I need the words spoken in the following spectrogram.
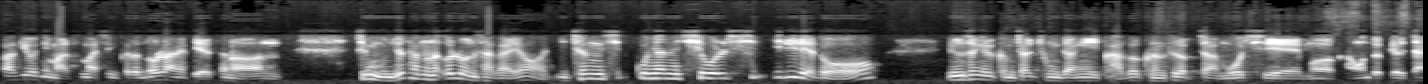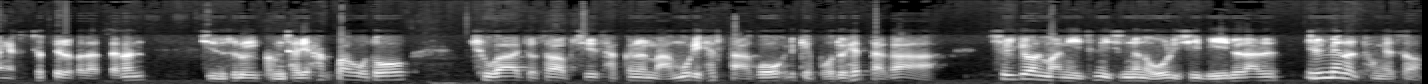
박 의원님 말씀하신 그런 논란에 대해서는 지금 문제 삼는 언론사가요. 2019년 10월 11일에도 윤석열 검찰총장이 과거 건설업자 모 씨의 뭐 강원도 별장에서 접대를 받았다는 진술을 검찰이 확보하고도 추가 조사 없이 사건을 마무리했다고 이렇게 보도했다가 7개월 만에 2020년 5월 22일 날 일면을 통해서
